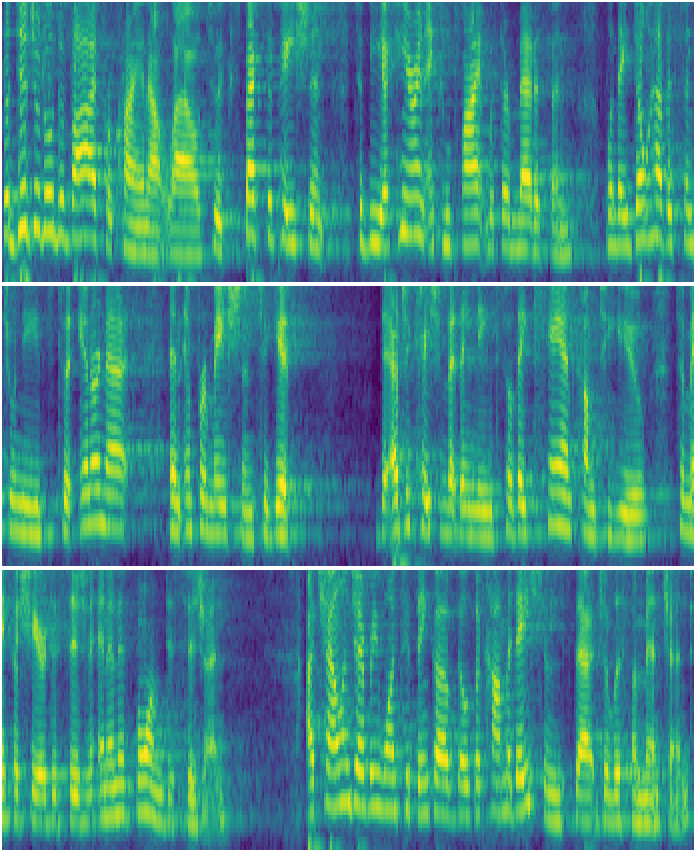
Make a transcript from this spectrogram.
the digital divide for crying out loud, to expect a patient to be adherent and compliant with their medicine when they don't have essential needs to internet and information to get the education that they need so they can come to you to make a shared decision and an informed decision. I challenge everyone to think of those accommodations that Jalissa mentioned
